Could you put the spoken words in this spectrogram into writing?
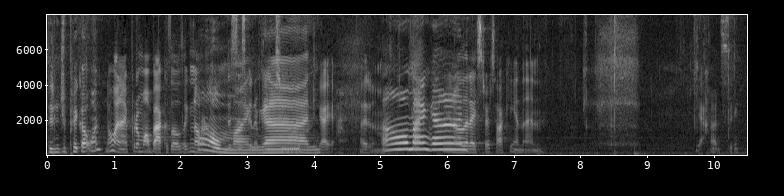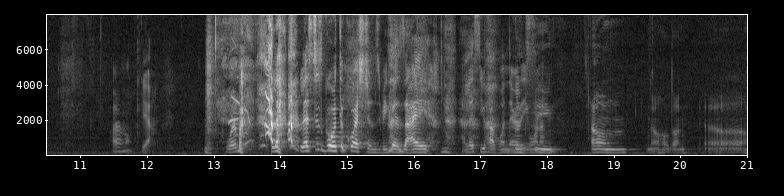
Didn't you pick out one? No, and I put them all back because I was like, no, Oh no, this my is gonna be God. too. Yeah, yeah. I didn't know. Oh my I know god. that I start talking and then. Yeah, Let's see. I don't know. Yeah. What about? Let's just go with the questions because I, unless you have one there that Let's you want to. Um, no, hold on. Uh,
